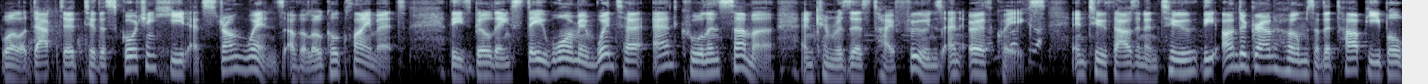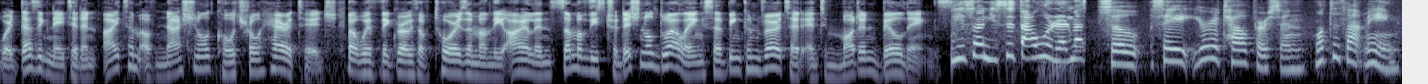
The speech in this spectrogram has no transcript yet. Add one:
well adapted to the scorching heat and strong winds of the local climate. These buildings stay warm in winter and cool in summer, and can resist typhoons and earthquakes. In 2002, the underground homes of the Tao people were designated an item of national cultural heritage. But with the growth of tourism on the island, some of these traditional dwellings have been converted into modern buildings. So, say you're a Tao person, what does that mean?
